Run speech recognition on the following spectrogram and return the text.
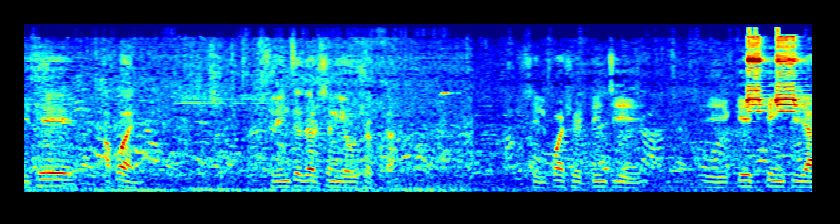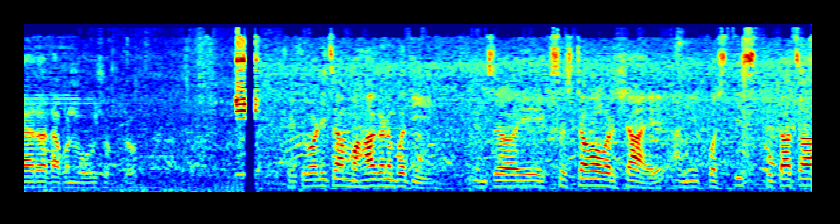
इथे आपण श्रींचं दर्शन घेऊ शकता. शिल्पा शेट्टींची ही केश किंगची जाहिरात आपण बघू शकतो. खेतवाडीचा महागणपती यांचं हे एकसष्टावं वर्ष आहे आणि पस्तीस फुटाचा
